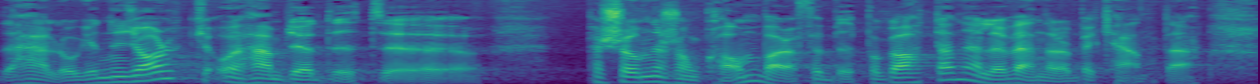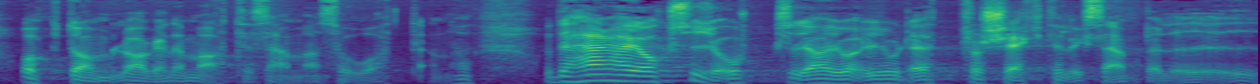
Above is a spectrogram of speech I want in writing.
det här låg i New York och han bjöd dit personer som kom bara förbi på gatan eller vänner och bekanta och de lagade mat tillsammans och åt den. Och det här har jag också gjort. Jag gjorde ett projekt till exempel i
